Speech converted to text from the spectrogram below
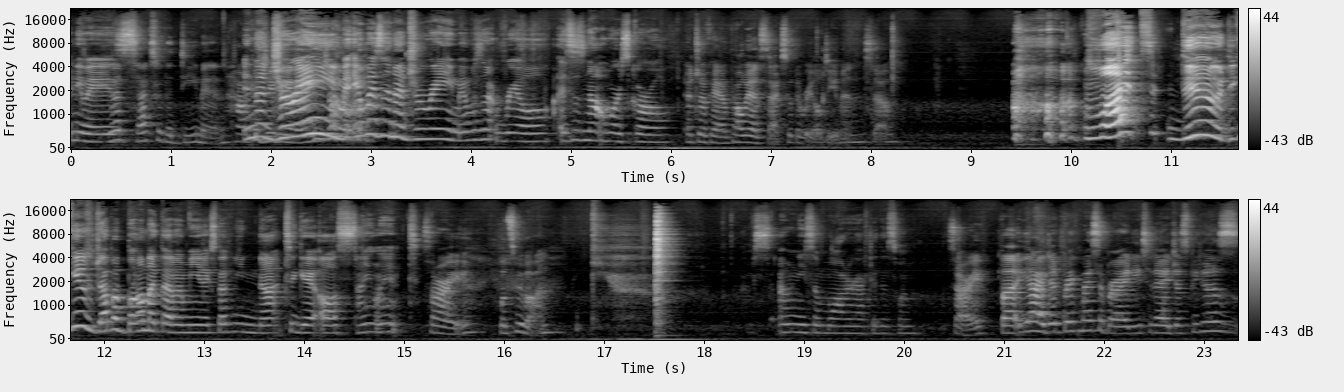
Anyways, had sex with a demon. How in a you be an dream. It was in a dream. It wasn't real. This is not horse girl. It's okay. I probably had sex with a real demon, so. What, dude? You can just drop a bomb like that on me and expect me not to get all silent. Sorry. Let's move on. I'm gonna need some water after this one. Sorry. But yeah, I did break my sobriety today just because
